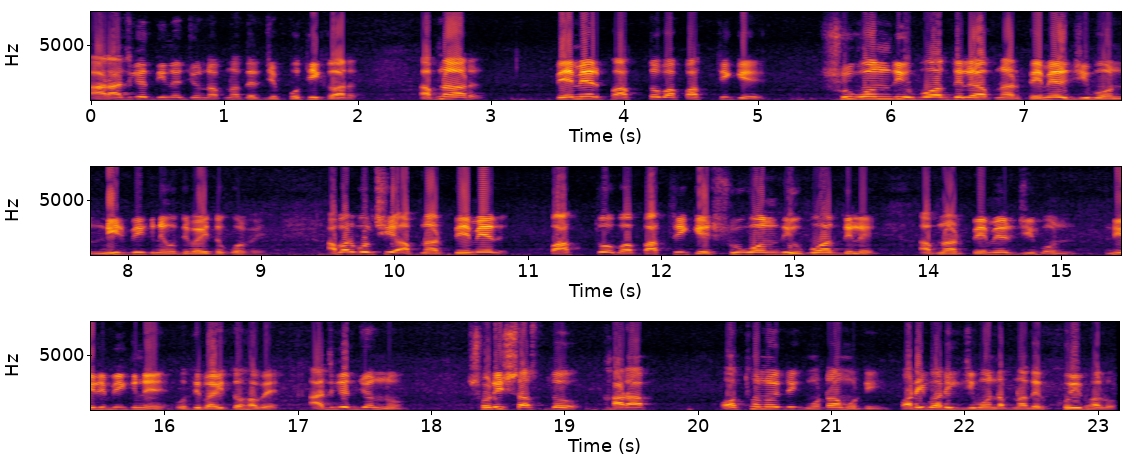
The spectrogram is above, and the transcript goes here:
আর আজকের দিনের জন্য আপনাদের যে প্রতিকার, আপনার প্রেমের পাত্র বা পাত্রীকে সুগন্ধি উপহার দিলে আপনার প্রেমের জীবন নির্বিঘ্নে অতিবাহিত করবে। আবার বলছি, আপনার প্রেমের পাত্র বা পাত্রীকে সুগন্ধি উপহার দিলে আপনার প্রেমের জীবন নির্বিঘ্নে অতিবাহিত হবে। আজকের জন্য শরীর স্বাস্থ্য খারাপ অর্থনৈতিক মোটামুটি, পারিবারিক জীবন আপনাদের খুবই ভালো।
